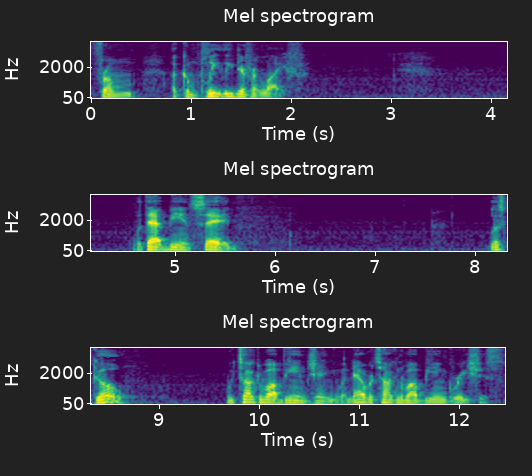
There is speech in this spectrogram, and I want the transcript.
from a completely different life. With that being said, let's go. We talked about being genuine. Now we're talking about being gracious.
